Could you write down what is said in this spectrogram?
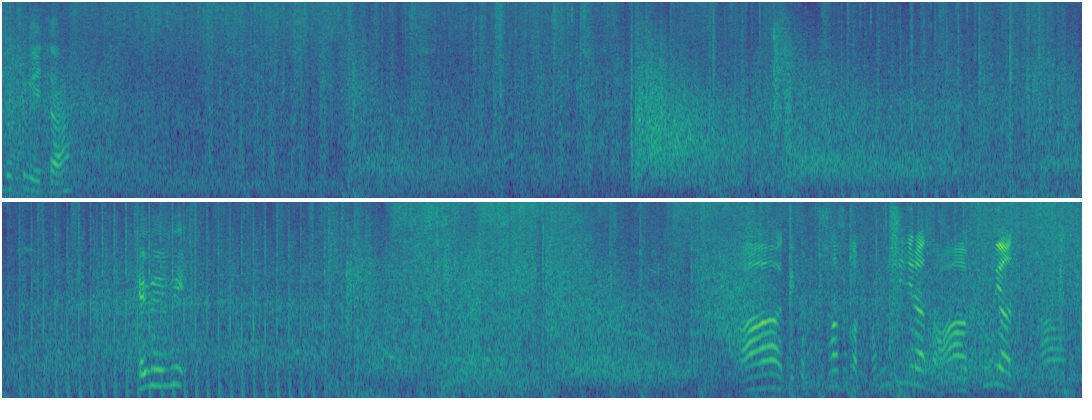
언덕 쪽에 있다. 개미 개미 아 내거 부사수가 병신이라서. 아 투미한 아.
